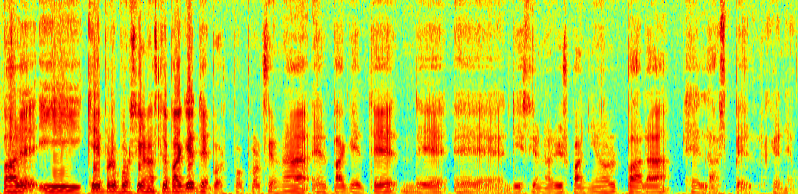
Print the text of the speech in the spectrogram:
Vale y qué proporciona este paquete pues proporciona el paquete de eh, diccionario español para el aspel GNU.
